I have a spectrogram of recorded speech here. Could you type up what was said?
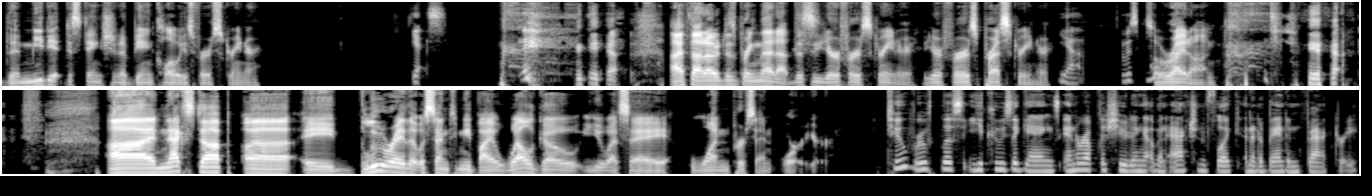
the immediate distinction of being Chloe's first screener. Yes. yeah. I thought I would just bring that up. This is your first screener, your first press screener. Yeah. It was cool. So right on. yeah. Uh next up uh a Blu-ray that was sent to me by Well Go USA 1% Warrior. Two ruthless Yakuza gangs interrupt the shooting of an action flick at an abandoned factory.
